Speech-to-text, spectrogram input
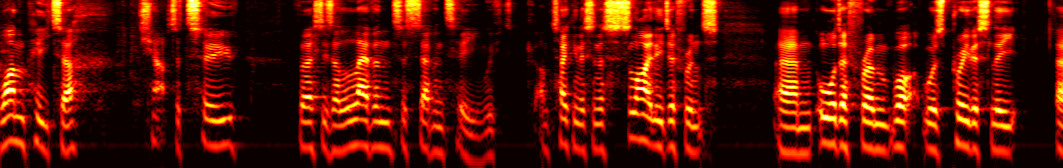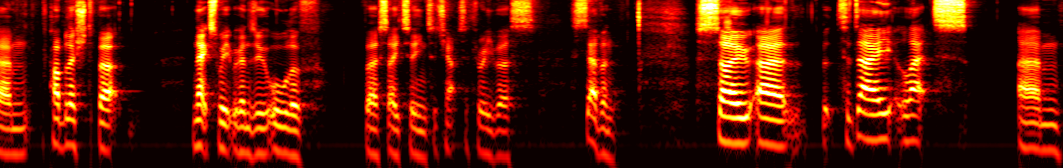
1 Peter chapter 2, verses 11 to 17. We've, I'm taking this in a slightly different um, order from what was previously um, published, but next week we're going to do all of verse 18 to chapter 3, verse 7. So, uh, today let's um,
